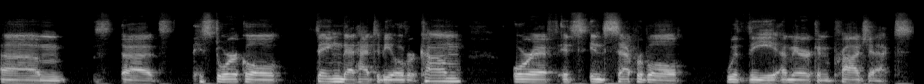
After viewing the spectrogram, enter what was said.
um, uh, historical thing that had to be overcome, or if it's inseparable with the American project.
